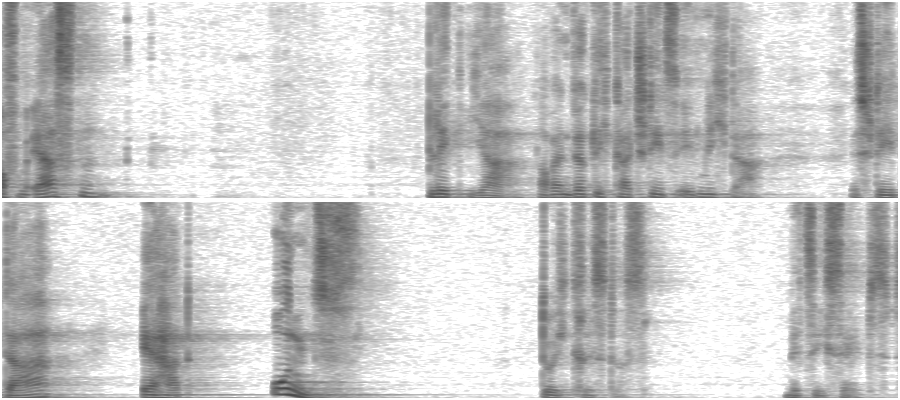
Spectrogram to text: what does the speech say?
Auf dem ersten Blick ja, aber in Wirklichkeit steht es eben nicht da. Es steht da, er hat uns durch Christus mit sich selbst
